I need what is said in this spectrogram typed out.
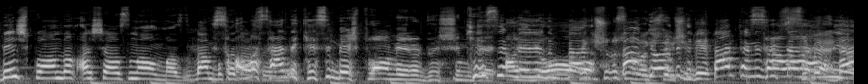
5 puandan aşağısını almazdı. Ben bu kadar Ama sen söylüyorum. de kesin 5 puan verirdin şimdi. Kesin Ay verirdim yok. ben. Peki şunu sormak istiyorum. Şimdi ben temizlikten Sen Sibel, anlıyorum.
